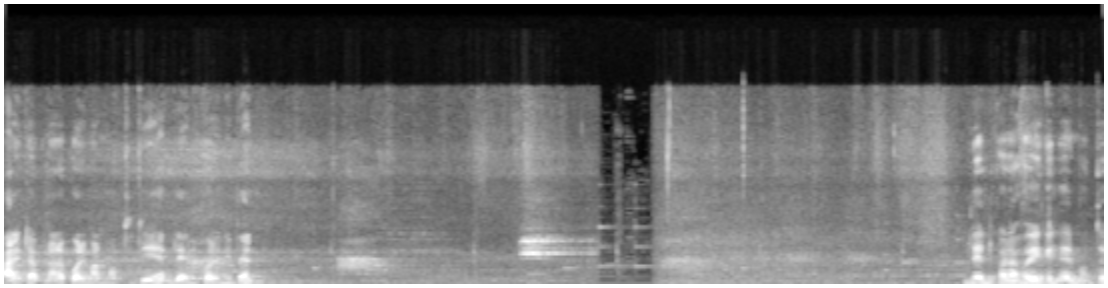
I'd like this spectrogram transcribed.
পানিটা আপনারা পরিমাণ মতো দিয়ে ব্লেন্ড করে নেবেন। ব্লেন্ড করা হয়ে গেলে এর মধ্যে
